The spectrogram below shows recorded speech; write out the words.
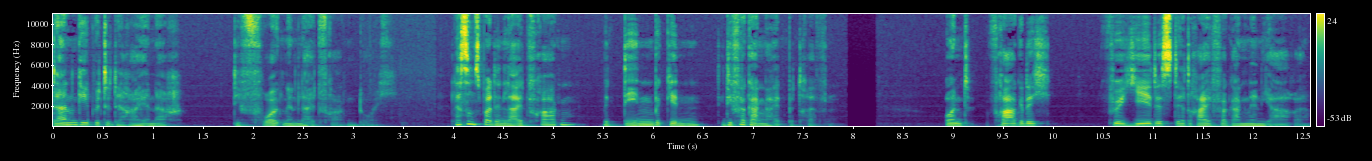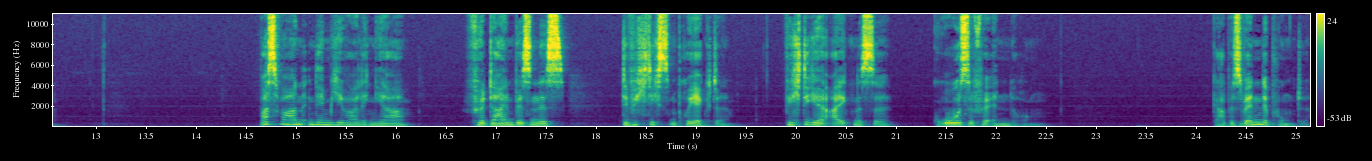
dann geh bitte der Reihe nach die folgenden Leitfragen durch. Lass uns bei den Leitfragen mit denen beginnen, die die Vergangenheit betreffen. Und frage dich für jedes der drei vergangenen Jahre. Was waren in dem jeweiligen Jahr für dein Business die wichtigsten Projekte, wichtige Ereignisse, große Veränderungen? Gab es Wendepunkte?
